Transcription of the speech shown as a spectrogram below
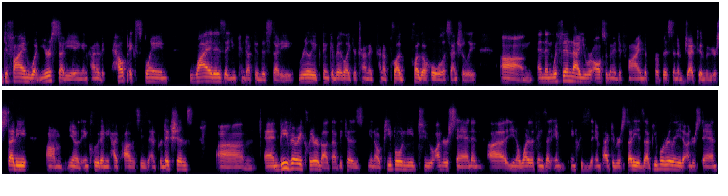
define what you're studying and kind of help explain why it is that you conducted this study. Really think of it like you're trying to kind of plug plug a hole essentially. Um, and then within that you were also going to define the purpose and objective of your study um, you know, include any hypotheses and predictions. Um, and be very clear about that because you know people need to understand. And uh, you know one of the things that Im- increases the impact of your study is that people really need to understand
